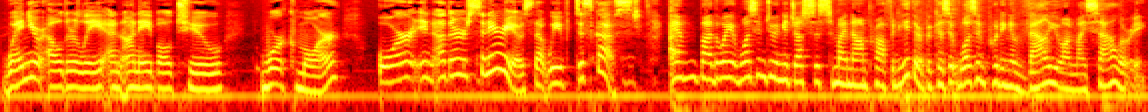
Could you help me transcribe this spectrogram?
when you're elderly and unable to work more. Or in other scenarios that we've discussed. And by the way, it wasn't doing a justice to my nonprofit either because it wasn't putting a value on my salary.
